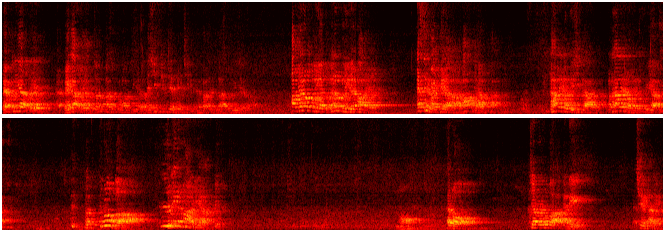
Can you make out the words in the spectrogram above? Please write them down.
ဘယ်ပလီရလဲဘယ်ကလဲကျွန်တော်ပတ်စပေါ်လာပလီရလက်ရှိဖြစ်တဲ့အချိန်နဲ့ပတ်သက်လာဆွေးနွေးကြတာဟာဘယ်တော့ပလီရဘယ်တော့ပလီလဲပါလဲအဲ့ဆက်လိုက်ခဲ့တာဟာဗျာဒါလည်းတော့ရှိတာပထမလည်းတော့ပလီရသူတို့ကဒီမှာရနော်အဲ့တော့ကျွန်တော်တို့ကဒီနေ့အချိန်ကလည်း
